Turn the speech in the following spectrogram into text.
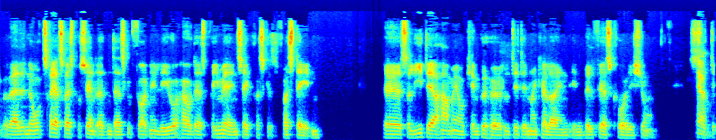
hvad er det nu, 63 procent af den danske befolkning lever, har jo deres primære indtægt fra, fra staten. Øh, så lige der har man jo kæmpe hurdle, det er det, man kalder en, en velfærdskoalition. Så ja. det,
